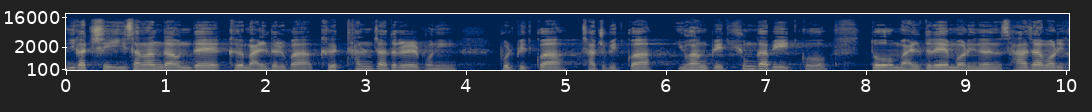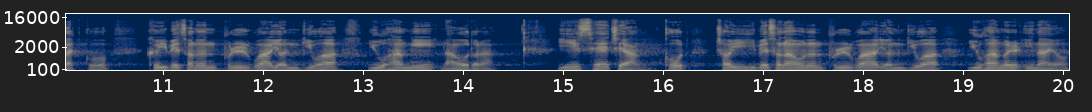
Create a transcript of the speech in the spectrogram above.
이같이 이상한 가운데 그 말들과 그 탄자들을 보니 불빛과 자주빛과 유황빛 흉갑이 있고 또 말들의 머리는 사자 머리 같고 그 입에서는 불과 연기와 유황이 나오더라. 이 세 재앙 곧 저희 입에서 나오는 불과 연기와 유황을 인하여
